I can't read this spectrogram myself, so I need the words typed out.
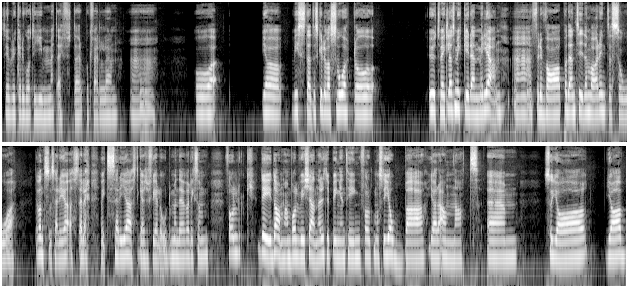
Så jag brukade gå till gymmet efter på kvällen. Eh, och jag visste att det skulle vara svårt att utvecklas mycket i den miljön. Eh, för det var, på den tiden var det inte så, det var inte så seriöst. Eller det var inte seriöst, det kanske är fel ord, men det var liksom folk, det är ju damhandboll, vi tjänade typ ingenting, folk måste jobba, göra annat. Ehm, så jag, jag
